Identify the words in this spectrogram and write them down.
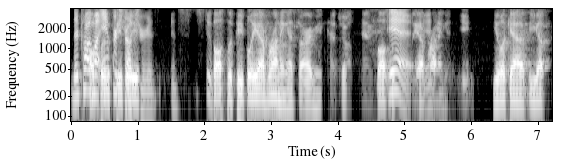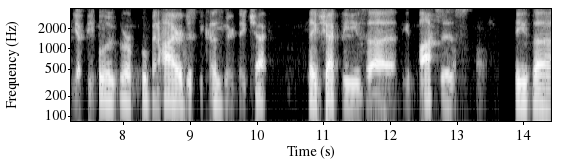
They're talking about also the people infrastructure. It's, it's it's also the people you have running it. Sorry, I mean cut you off. It's also Yeah, the people you have yeah. running it. You, you look at it. You have you have people who, who are who've been hired just because they they check they check these uh, these boxes, these uh,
